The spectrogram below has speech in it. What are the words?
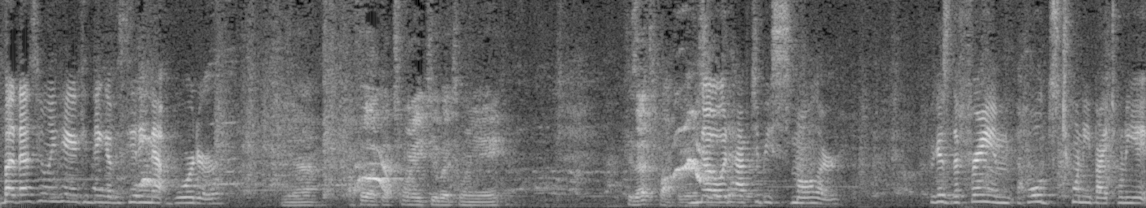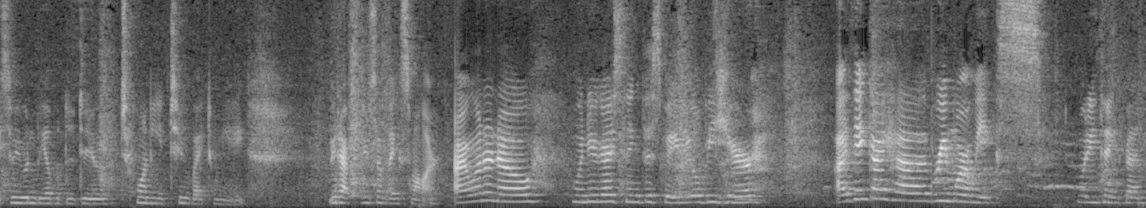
But that's the only thing I can think of is getting that border. Yeah. I feel like a 22 by 28. Because that's popular. No, it'd have to be smaller. Because the frame holds 20 by 28, so we wouldn't be able to do 22 by 28. We'd have to do something smaller. I wanna know when you guys think this baby will be here. I think I have three more weeks. What do you think, Ben?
